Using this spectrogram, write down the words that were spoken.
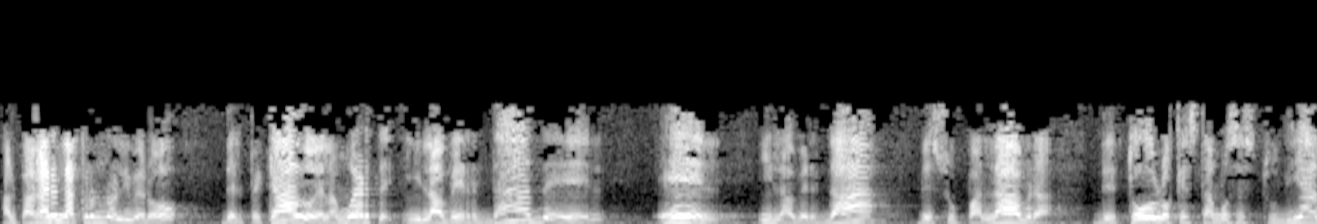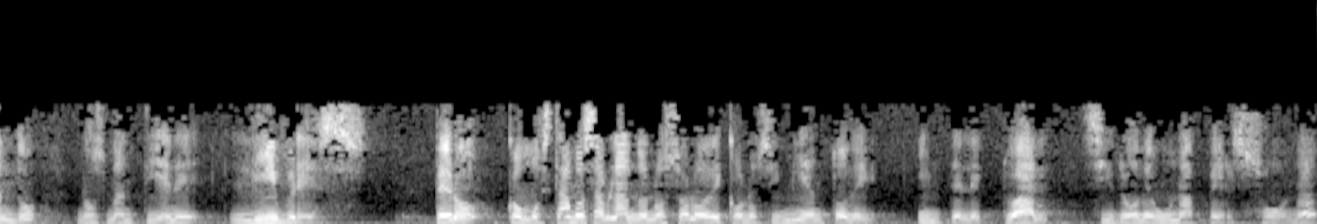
Al pagar en la cruz nos liberó del pecado, de la muerte. Y la verdad de Él, Él y la verdad de su palabra, de todo lo que estamos estudiando, nos mantiene libres. Pero como estamos hablando no solo de conocimiento de intelectual, sino de una persona.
